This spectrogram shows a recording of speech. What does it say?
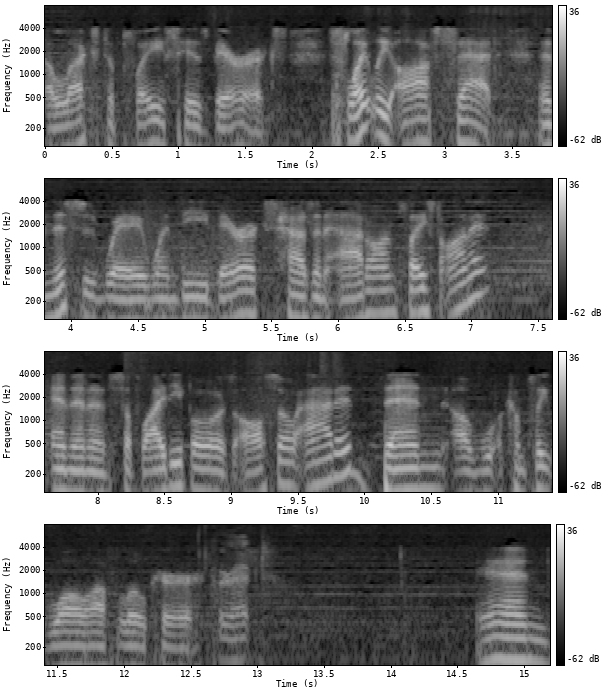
elects to place his barracks, slightly offset. And this is way when the barracks has an add-on placed on it, and then a supply depot is also added, then a w- complete wall off will occur. Correct. And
